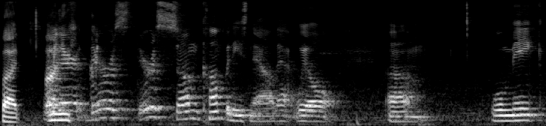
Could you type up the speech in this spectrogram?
but Well, I mean there there are there are some companies now that will um, will make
